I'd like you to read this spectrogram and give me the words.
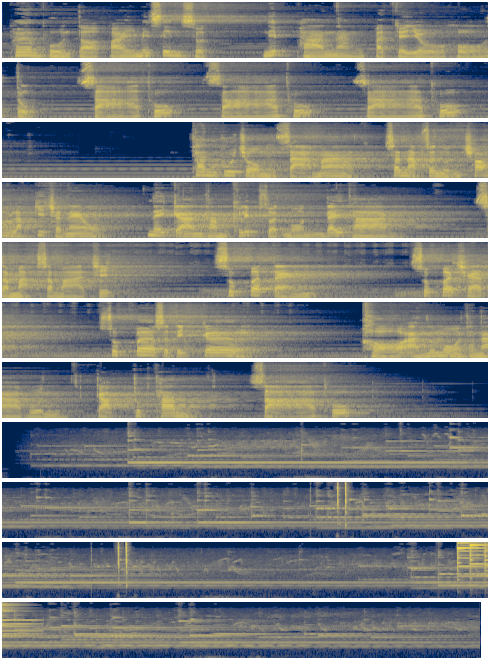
เพิ่มพูนต่อไปไม่สิ้นสุด นิพพานังปัจจโยโหตุ สาธุ สาธุ สาธุ ท่านผู้ชมสามารถสนับสนุนช่อง Lucky Channel ในการทำคลิปสวดมนต์ได้ทาง สมัครสมาชิกซุปเปอร์แตงซุปเปอร์แชทซุปเปอร์สติกเกอร์ ขออนุโมทนาบุญกับทุกท่าน สาธุ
